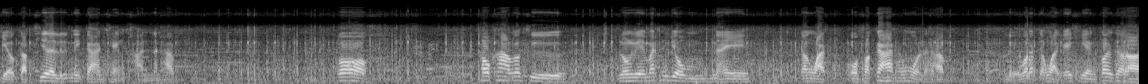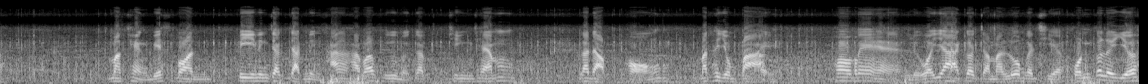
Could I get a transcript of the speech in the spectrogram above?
เกี่ยวกับที่ระลึกในการแข่งขันนะครับ ก็คร่าวๆก็คือโรงเรียนมัธยมในจังหวัดโอซาก้าทั้งหมดนะครับ หรือว่าจังหวัดใกล้เคียงก็จะมาแข่งเบสบอล ปีหนึ่งจะจัดหนึ่งครั้งครับ ก็คือเหมือนกับชิงแชมป์ระดับของมัธยมปลาย พ่อแม่หรือว่าญาติก็จะมาร่วมกันเชียร์คนก็เลยเยอะ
